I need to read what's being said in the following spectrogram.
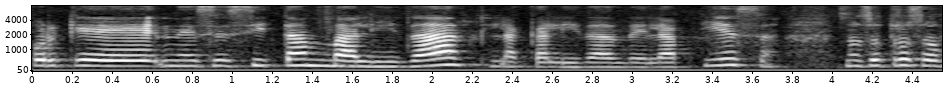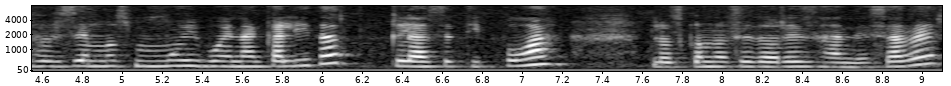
porque necesitan validar la calidad de la pieza. Nosotros ofrecemos muy buena calidad, clase tipo A, los conocedores han de saber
